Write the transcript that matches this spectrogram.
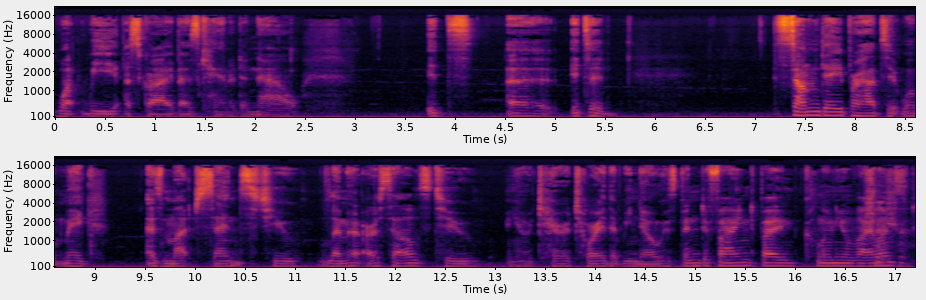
what we ascribe as Canada now. It's uh, it's a someday perhaps it won't make as much sense to limit ourselves to you know territory that we know has been defined by colonial violence. sure, sure.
